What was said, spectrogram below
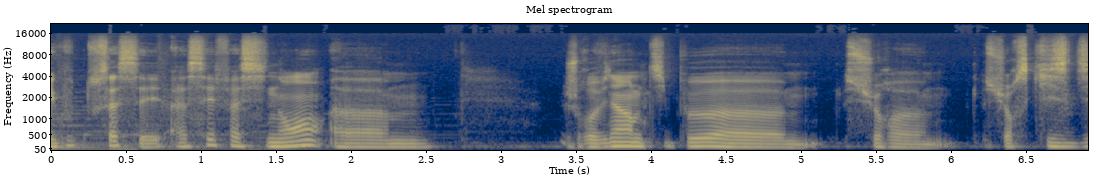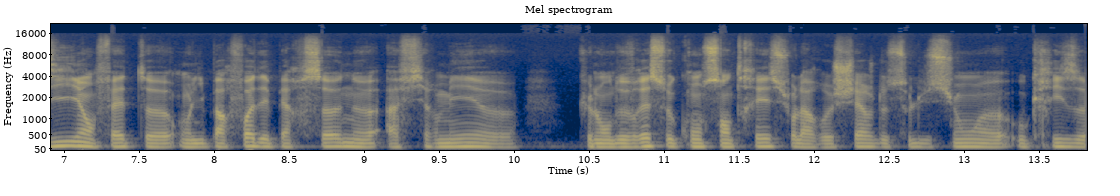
Écoute, tout ça, c'est assez fascinant. Euh, je reviens un petit peu euh, sur, euh, sur ce qui se dit. En fait, on lit parfois des personnes affirmer que l'on devrait se concentrer sur la recherche de solutions aux crises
